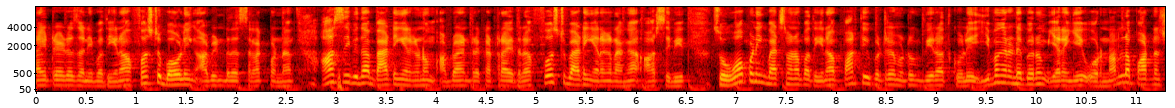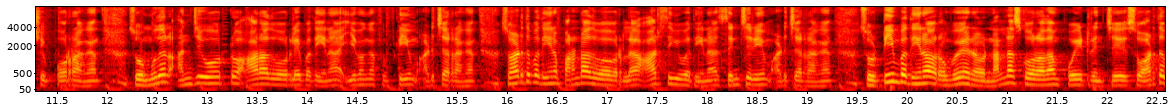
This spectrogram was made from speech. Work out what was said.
நைட் ரைடர்ஸ் அணி பார்த்தீங்கன்னா ஃபர்ஸ்ட் பவுலிங் அப்படின்றத செலக்ட் பண்ண ஆர்சிபி தான் பேட்டிங் இறங்கணும் அப்படின்ற கட்டாயத்தில் ஃபர்ஸ்ட் பேட்டிங் இறங்குறாங்க ஆர்சிபி ஸோ ஓப்பனிங் பேட்ஸ்மேனாக பார்த்தீங்கன்னா பார்த்திவ் பட்டேல் மற்றும் விராட் கோலி இவங்க ரெண்டு பேரும் இறங்கி ஒரு நல்ல பார்ட்னர்ஷிப் போடுறாங்க. ஸோ முதல் அஞ்சு ஓவர் டு ஆறாவது ஓவர்லேயே பார்த்தீங்கன்னா இவங்க ஃபிஃப்டியும் அடிச்சிடுறாங்க. ஸோ அடுத்து பார்த்தீங்கன்னா பன்னெண்டாவது ஓவரில் ஆர்சிபி பார்த்தீங்கன்னா செஞ்சுரியும் அடிச்சிடுறாங்க. ஸோ டீம் பார்த்தீங்கன்னா ரொம்பவே நல்ல ஸ்கோராக தான் போயிட்டு இருந்துச்சு ஸோ அடுத்து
